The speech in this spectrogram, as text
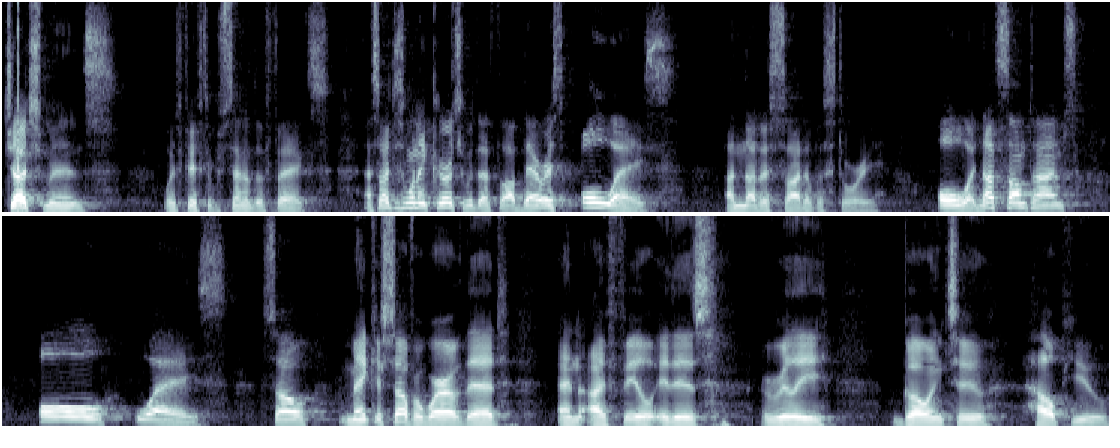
judgments with 50% of the facts And so I just want to encourage you with that thought. There is always another side of a story. Always. Not sometimes, always. So make yourself aware of that. And I feel it is really going to help you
